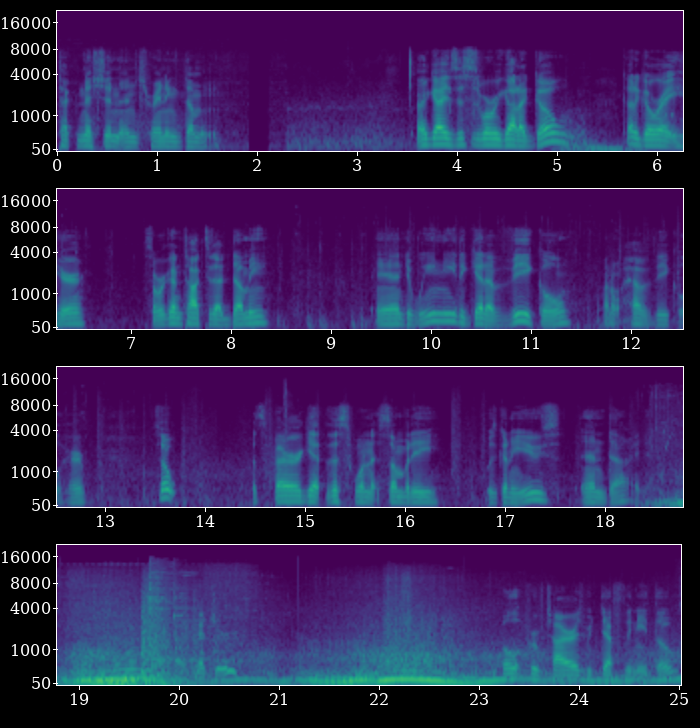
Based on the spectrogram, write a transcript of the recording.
technician and training dummy. Alright guys, this is where we gotta go. Gotta go right here. So we're gonna talk to that dummy. And we need to get a vehicle. I don't have a vehicle here. So let's better get this one that somebody was gonna use and died. Catcher. Bulletproof tires, we definitely need those.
